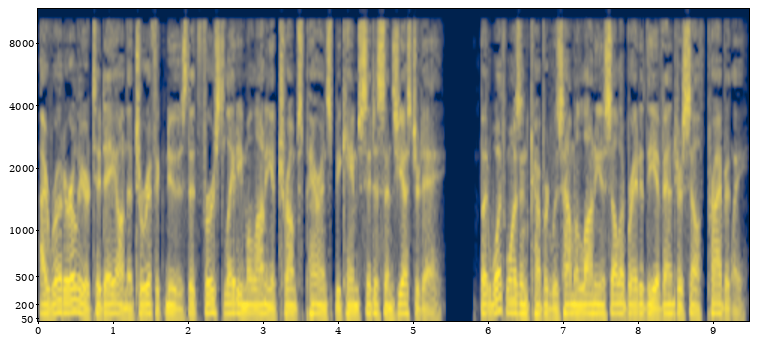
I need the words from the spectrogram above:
I wrote earlier today on the terrific news that First Lady Melania Trump's parents became citizens yesterday. But what wasn't covered was how Melania celebrated the event herself privately.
